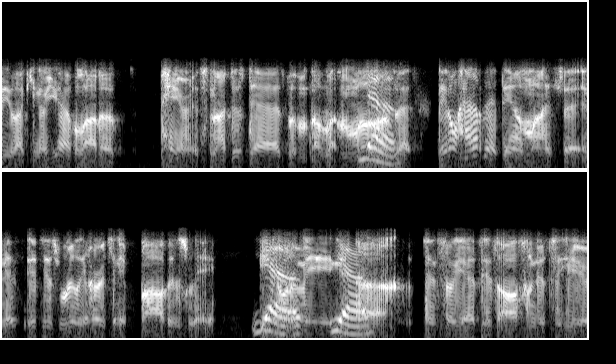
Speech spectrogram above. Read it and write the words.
see, like, you know, you have a lot of parents, not just dads, but a lot of moms Yeah. that they don't have that damn mindset, and it, it just really hurts and it bothers me. You know Yeah. what I mean? Yeah. Uh, and so yeah, it's, it's awesome just to hear,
